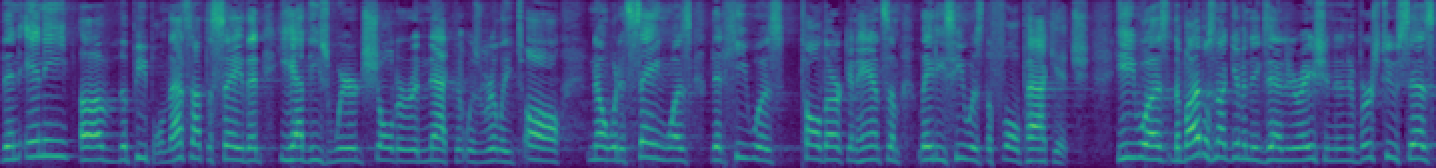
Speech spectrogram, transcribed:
than any of the people. And that's not to say that he had these weird shoulder and neck that was really tall. No, what it's saying was that he was tall, dark, and handsome. Ladies, he was the full package. He was, the Bible's not given to exaggeration, and in verse 2 says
